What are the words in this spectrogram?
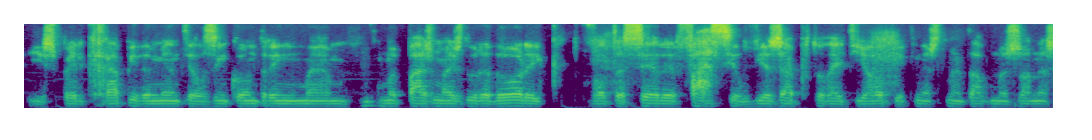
e espero que rapidamente eles encontrem uma, uma paz mais duradoura e que volte a ser fácil viajar por toda a Etiópia, que neste momento há algumas zonas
